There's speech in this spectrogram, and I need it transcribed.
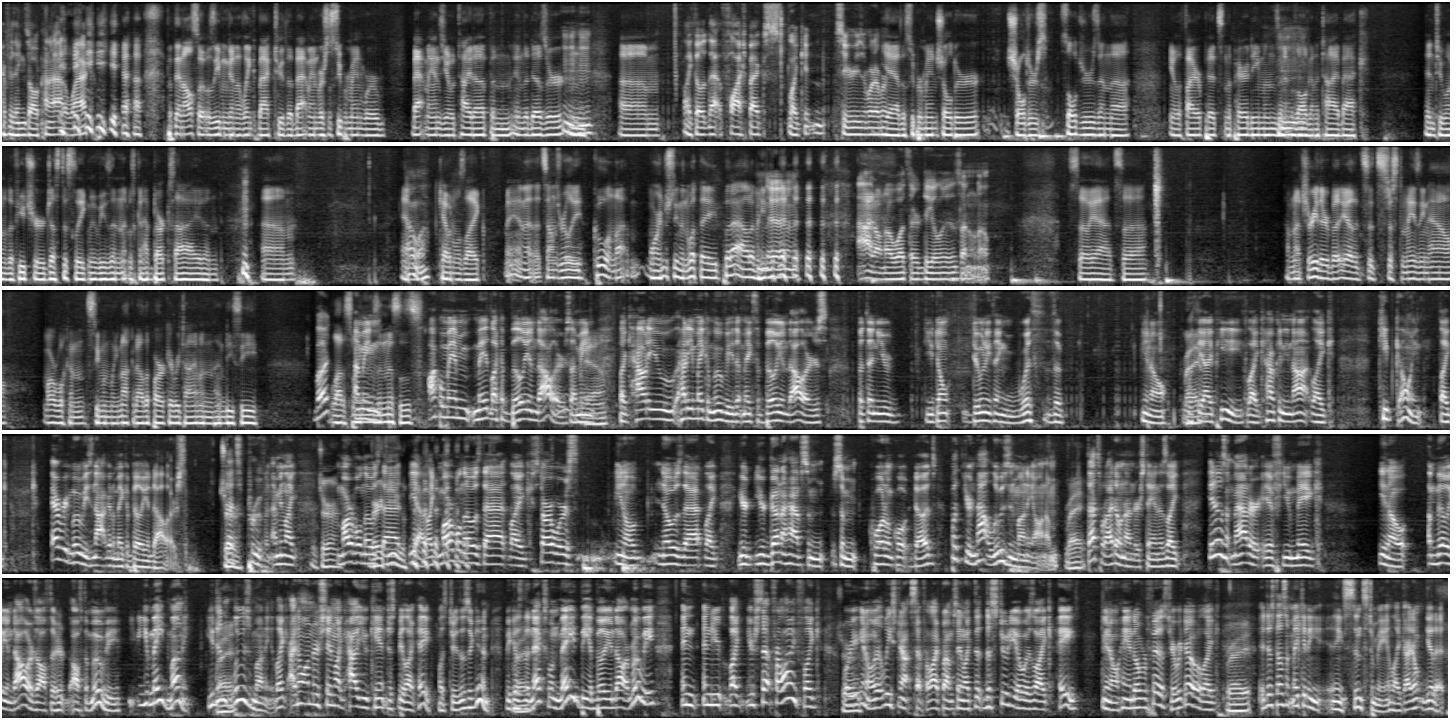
Everything's all kind of out of whack. yeah, but then also it was even going to link back to the Batman versus Superman, where Batman's you know tied up and in the desert, and um, like the, that flashbacks like it, series or whatever. yeah, the Superman shoulder shoulders soldiers and the you know the fire pits and the parademons, and it was all going to tie back into one of the future Justice League movies, and it was going to have Darkseid and um, and Oh, well. Kevin was like. Man, that, that sounds really cool and a lot more interesting than what they put out. I mean, Yeah. I don't know what their deal is. I don't know. So yeah, it's uh I'm not sure either, but yeah, it's it's just amazing how Marvel can seemingly knock it out of the park every time and, and DC But a lot of I swings mean, and misses. Aquaman made like a billion dollars. I mean, Yeah. like how do you how do you make a movie that makes a billion dollars, but then you you don't do anything with the you know with the IP? Like how can you not like keep going? Like every movie's not going to make a billion dollars. Sure. That's proven. I mean, like sure. Marvel knows Very that. few. yeah, like Marvel knows that. Like Star Wars, you know, knows that. Like you're you're gonna have some some quote unquote duds, but you're not losing money on them. right. That's what I don't understand. Is like it doesn't matter if you make, you know, a million dollars off the off the movie. You, you made money. You didn't Right. lose money. Like I don't understand like how you can't just be like, hey, let's do this again because the next one may be a billion dollar movie, and and you like you're set for life. Like Sure. or you know at least you're not set for life. But I'm saying like the the studio is like, hey, you know, hand over fist. Here we go. Like right. it just doesn't make any any sense to me. Like I don't get it.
